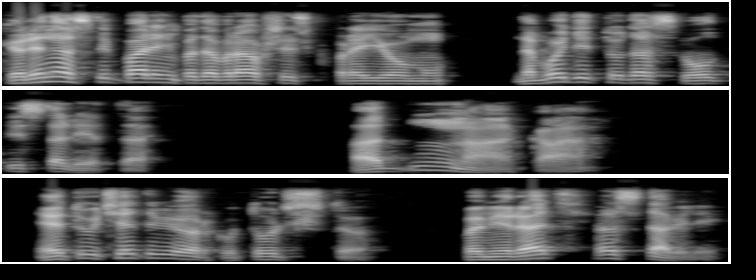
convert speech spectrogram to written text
Коренастый парень, подобравшись к проему, наводит туда ствол пистолета. Однако, эту четверку тут что, помирать оставили?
